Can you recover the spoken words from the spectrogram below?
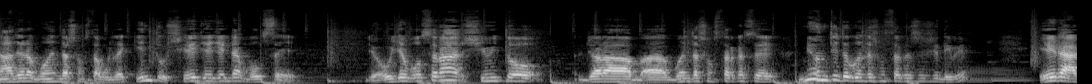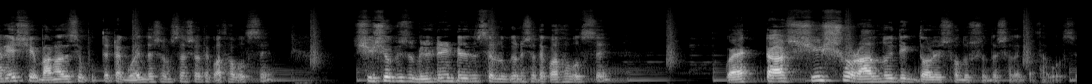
না যেন গোয়েন্দা সংস্থা বলে দেয়। কিন্তু সে যে যেটা বলছে, যে ওই যে বলছে না, সীমিত যারা গোয়েন্দা সংস্থার কাছে, নিয়ন্ত্রিত গোয়েন্দা সংস্থার কাছে সে দিবে, এর আগে সে বাংলাদেশের প্রত্যেকটা গোয়েন্দা সংস্থার সাথে কথা বলছে, শীর্ষ কিছু মিলিটারি ইন্টেলিজেন্সের লোকজনের সাথে কথা বলছে, কয়েকটা শীর্ষ রাজনৈতিক দলের সদস্যদের সাথে কথা বলছে।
